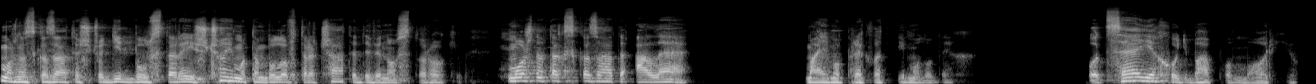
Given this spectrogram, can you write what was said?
можна сказати, що дід був старий, що йому там було втрачати 90 років. Можна так сказати, але маємо приклад і молодих. Оце є ходьба по морю.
